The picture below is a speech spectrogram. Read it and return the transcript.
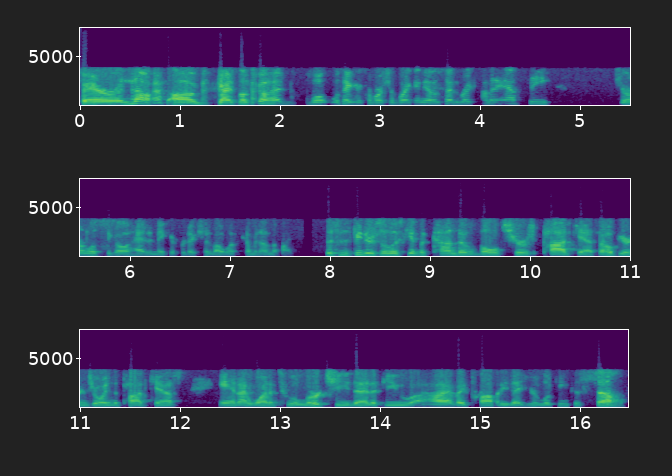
Fair enough. Uh, guys, let's go ahead. We'll, we'll take a commercial break. On the other side of the break, I'm going to ask the journalists to go ahead and make a prediction about what's coming on the pipe. This is Peter Zalewski of the Condo Vultures podcast. I hope you're enjoying the podcast. And I wanted to alert you that if you have a property that you're looking to sell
